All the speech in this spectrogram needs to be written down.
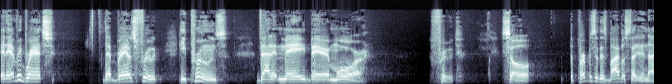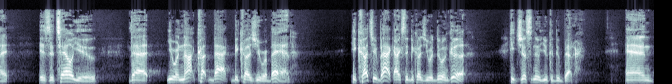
And every branch that bears fruit, he prunes that it may bear more fruit. So the purpose of this Bible study tonight is to tell you that you were not cut back because you were bad. He cut you back actually because you were doing good. He just knew you could do better. And,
